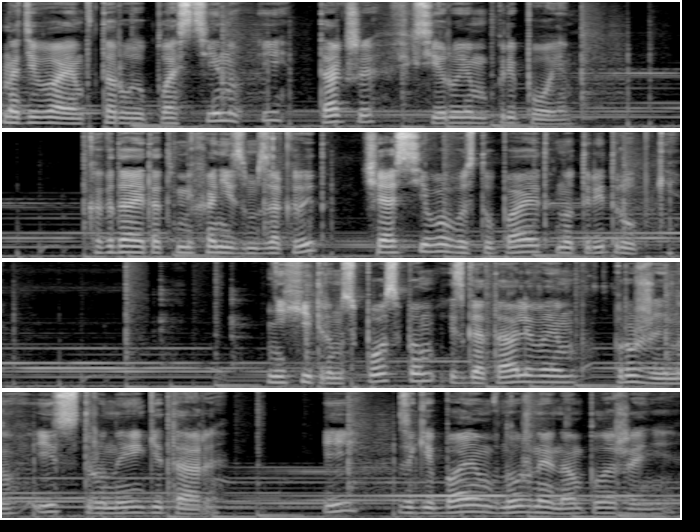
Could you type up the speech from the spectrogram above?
Надеваем вторую пластину и также фиксируем припоем. Когда этот механизм закрыт, часть его выступает внутри трубки. Нехитрым способом изготавливаем пружину из струны гитары и загибаем в нужное нам положение.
